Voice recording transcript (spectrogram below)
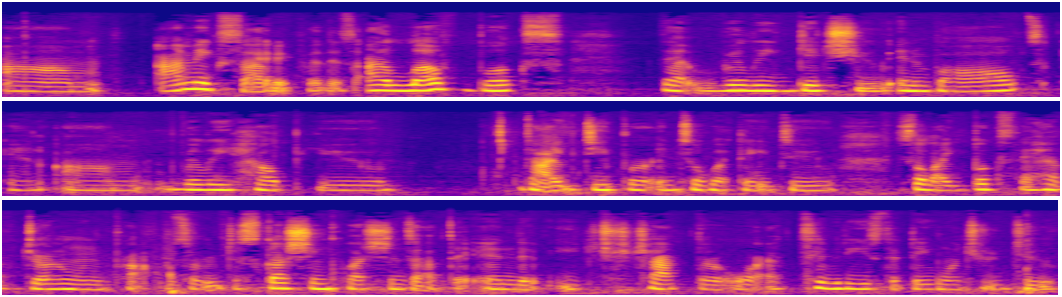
Um, I'm excited for this. I love books that really get you involved and um, really help you dive deeper into what they do. So like books that have journaling prompts or discussion questions at the end of each chapter or activities that they want you to do.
